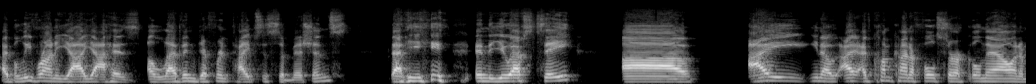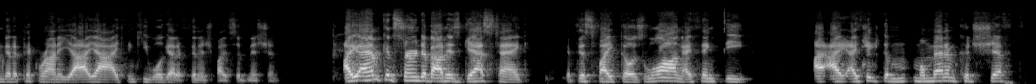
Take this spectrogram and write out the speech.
I believe Rani Yahya has 11 different types of submissions that he in the UFC. Uh, I, you know, I, have come kind of full circle now, and I'm going to pick Rani Yahya. I think he will get a finish by submission. I, I am concerned about his gas tank if this fight goes long. I think the, I, I think the momentum could shift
